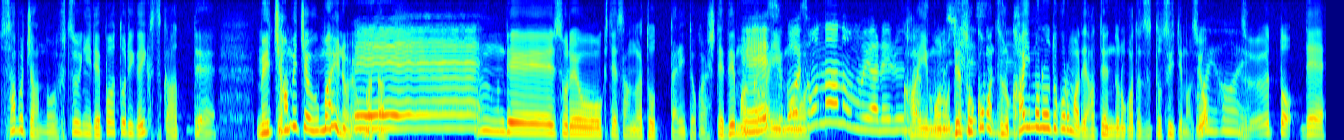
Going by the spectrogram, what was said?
サブちゃんの普通にレパートリーがいくつかあってめちゃめちゃうまいのよまた。へーうんでそれを沖手さんが撮ったりとかしてでまあえー買い物、すごいそんなのもやれる買い物。でそこまでそのい買い物のところまでアテンドの方ずっとついてますよ、はいはい。ずーっと。で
